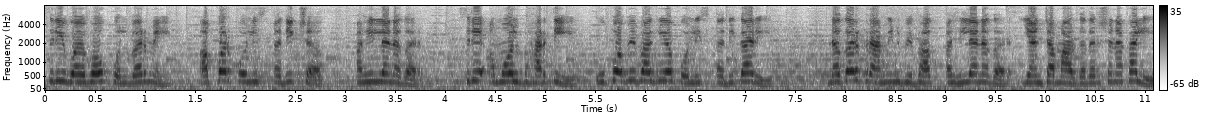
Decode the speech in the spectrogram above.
श्री वैभव कुलवर्मे अपर पोलीस अधीक्षक अहिल्यानगर श्री अमोल भारती उपविभागीय पोलीस अधिकारी नगर ग्रामीण विभाग अहिल्यानगर यांच्या मार्गदर्शनाखाली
